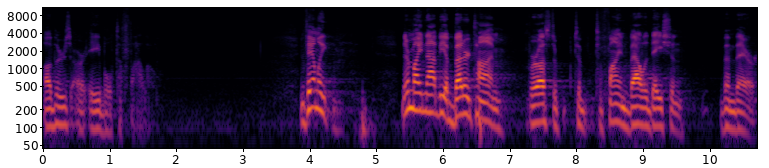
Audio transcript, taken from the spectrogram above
others are able to follow. And, family, there might not be a better time for us to, to, to find validation than there.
